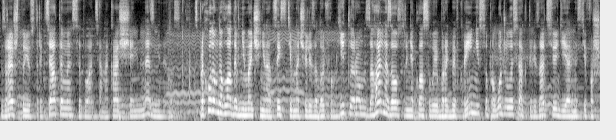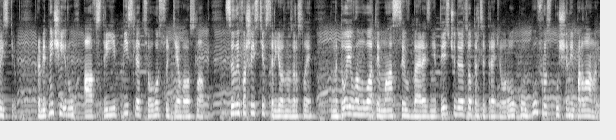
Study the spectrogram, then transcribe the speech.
Зрештою, з 30-ми ситуація на краще не змінилася. З приходом до влади в Німеччині нацистів на чолі з Адольфом Гітлером загальне заострення класової боротьби в країні супроводжувалося активізацією діяльності фашистів. Робітничий рух Австрії після цього суттєво ослаб. Сили фашистів серйозно зросли. З метою вгамувати маси в березні 1933 року був розпущений парламент.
